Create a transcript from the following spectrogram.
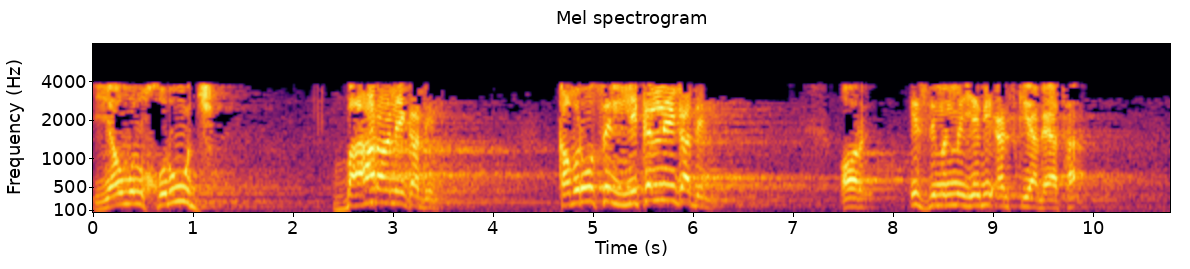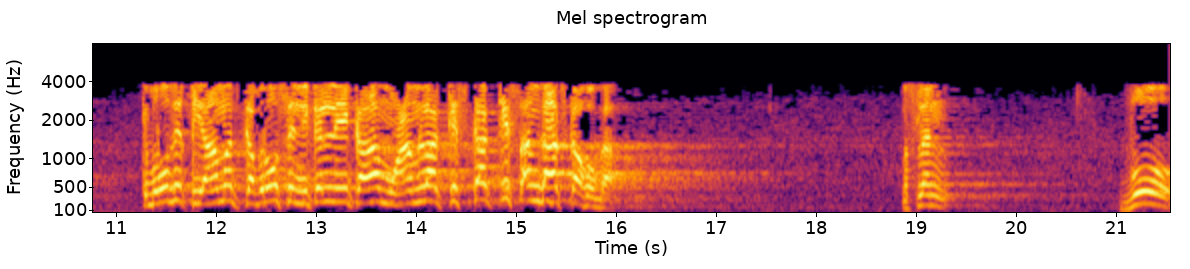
یوم الخروج باہر آنے کا دن، قبروں سے نکلنے کا دن۔ اور اس ضمن میں یہ بھی عرض کیا گیا تھا کہ بروز قیامت قبروں سے نکلنے کا معاملہ کس کا کس انداز کا ہوگا؟ مثلا وہ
